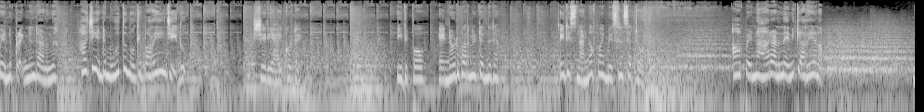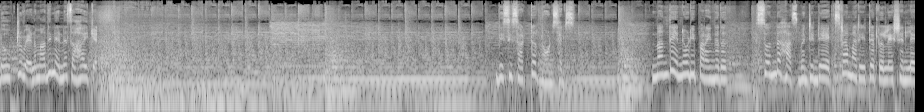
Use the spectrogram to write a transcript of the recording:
പെണ്ണ് പ്രഗ്നന്റ് ആണെന്ന് അജി എന്റെ മുഖത്ത് നോക്കി പറയുകയും ചെയ്തു. ശരി ആയിക്കോട്ടെ. ഇതിപ്പോ എന്നോട് പറഞ്ഞിട്ട് എന്തിനാ it is none of my business at all ആ പെണ്ണ് ആരാണെന്ന് എനിക്കറിയണം. ഡോക്ടർ വേണം അതിന് എന്നെ സഹായിക്കാൻ. This is utter nonsense Nanda എന്നോട് ഈ പറയുന്നത് സ്വന്തം ഹസ്ബൻഡിന്റെ എക്സ്ട്രാ മരീറ്റൽ റിലേഷനിലെ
